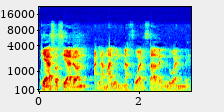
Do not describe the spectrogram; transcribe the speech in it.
que asociaron a la maligna fuerza del duende.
